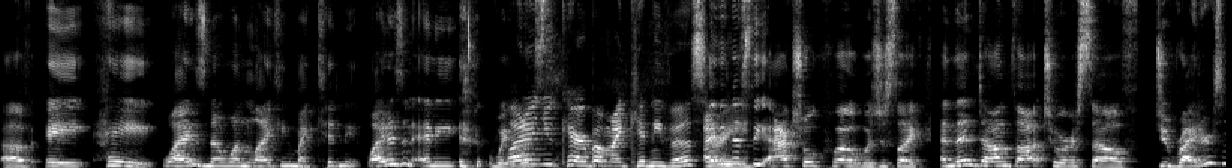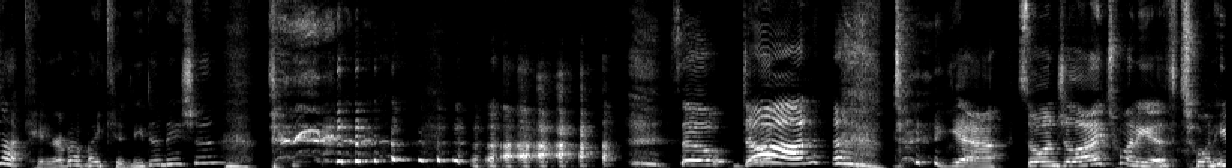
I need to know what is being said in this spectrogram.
Of a, hey, why is no one liking my kidney? Why doesn't any, wait, Why don't you care about my kidney versary? I think that's the actual quote was just like, and then Dawn thought to herself, do writers not care about my kidney donation? so Dawn, yeah. So on July 20th, 20,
